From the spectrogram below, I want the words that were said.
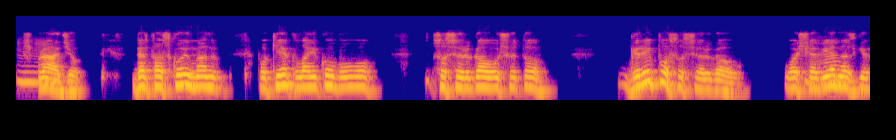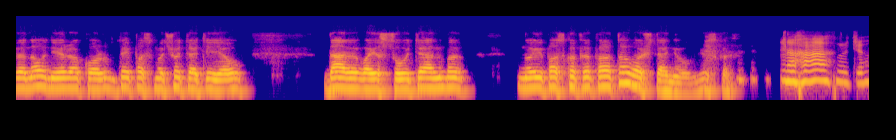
iš Mhm. pradžių. Bet paskui man po kiek laiko buvo, susirgau šito, gripu susirgau. O aš čia vienas gyvenau, nėra kur, tai pas mačiutę atėjau, davė vaistų ten, nu ir paskui pripratau aš ten jau, viskas. Aha, žodžiu,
